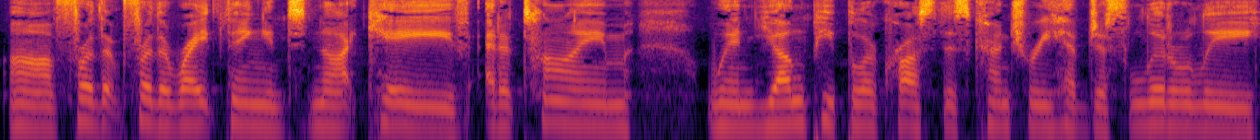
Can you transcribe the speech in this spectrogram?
uh, for the for the right thing and to not cave at a time when young people across this country have just literally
